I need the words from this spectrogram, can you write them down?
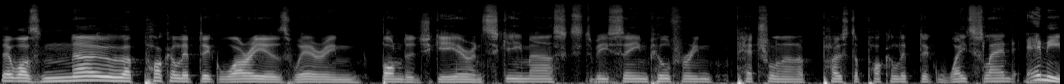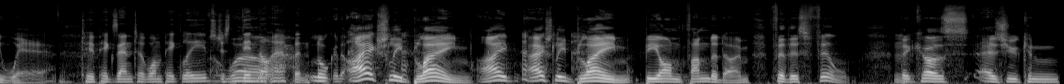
there was no apocalyptic warriors wearing bondage gear and ski masks to be seen pilfering petrol in a post-apocalyptic wasteland anywhere. Two pigs enter, one pig leaves. Just did not happen. Look, I actually blame I actually blame Beyond Thunderdome for this film because, as you can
